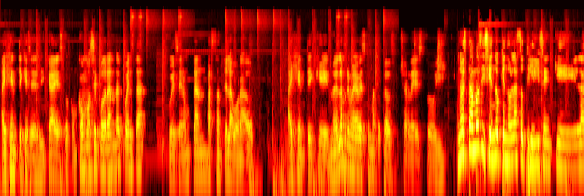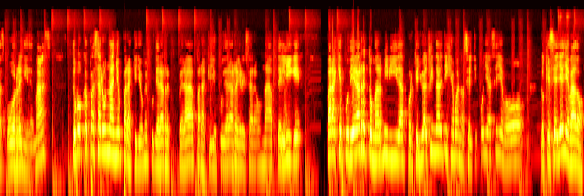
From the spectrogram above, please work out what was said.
hay gente que se dedica a esto. Como, como se podrán dar cuenta, puede ser un plan bastante elaborado. Hay gente que no es la primera vez que me ha tocado escuchar de esto y... No estamos diciendo que no las utilicen, que las borren y demás. Tuvo que pasar un año para que yo me pudiera recuperar, para que yo pudiera regresar a una app de ligue, para que pudiera retomar mi vida, porque yo al final dije, bueno, si el tipo ya se llevó lo que se haya llevado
